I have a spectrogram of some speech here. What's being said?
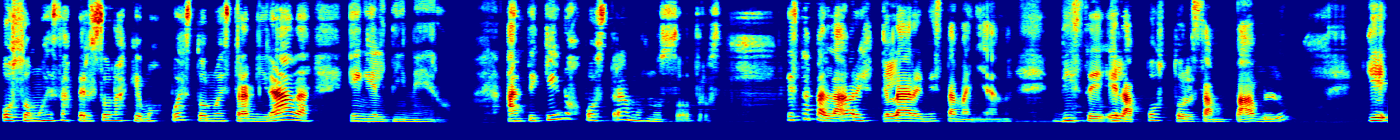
o somos esas personas que hemos puesto nuestra mirada en el dinero. ¿Ante qué nos postramos nosotros? Esta palabra es clara en esta mañana. Dice el apóstol San Pablo que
